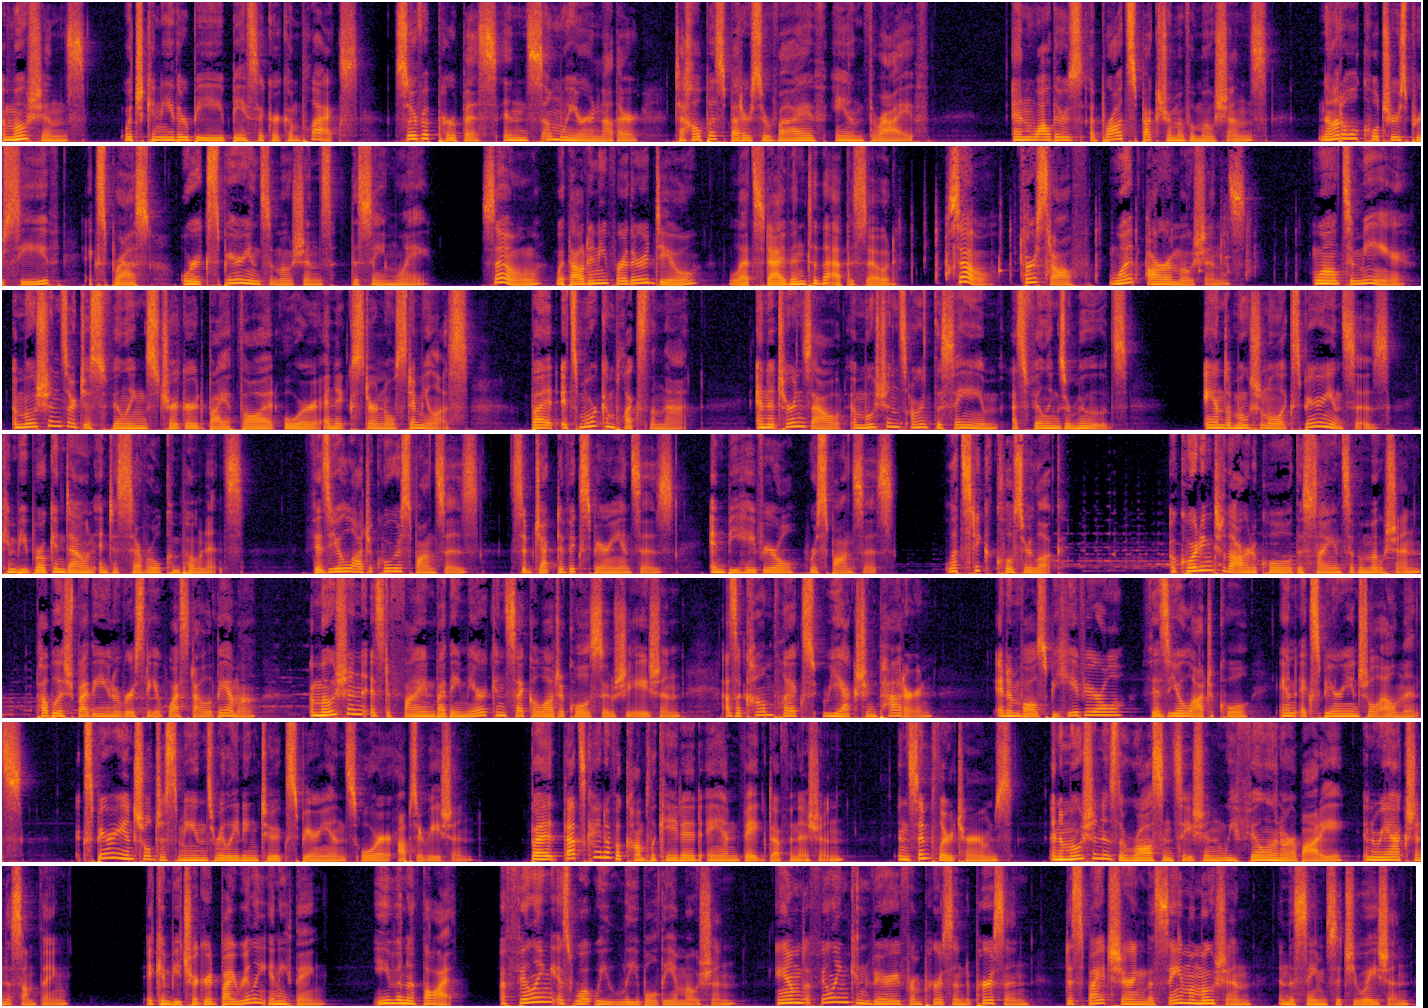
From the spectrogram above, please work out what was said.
Emotions, which can either be basic or complex, serve a purpose in some way or another to help us better survive and thrive. And while there's a broad spectrum of emotions, not all cultures perceive, express, or experience emotions the same way. So, without any further ado, let's dive into the episode. So, first off, what are emotions? Well, to me, emotions are just feelings triggered by a thought or an external stimulus. But it's more complex than that. And it turns out emotions aren't the same as feelings or moods. And emotional experiences can be broken down into several components physiological responses, subjective experiences, and behavioral responses. Let's take a closer look. According to the article The Science of Emotion, published by the University of West Alabama, Emotion is defined by the American Psychological Association as a complex reaction pattern. It involves behavioral, physiological, and experiential elements. Experiential just means relating to experience or observation. But that's kind of a complicated and vague definition. In simpler terms, an emotion is the raw sensation we feel in our body in reaction to something. It can be triggered by really anything, even a thought. A feeling is what we label the emotion, and a feeling can vary from person to person despite sharing the same emotion in the same situation.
